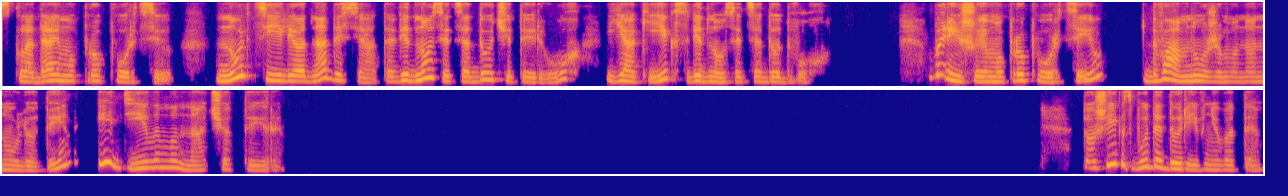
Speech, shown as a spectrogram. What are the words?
Складаємо пропорцію. 0,1 відноситься до 4, як х відноситься до 2. Вирішуємо пропорцію. 2 множимо на 0,1 і ділимо на 4. Тож х буде дорівнювати.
